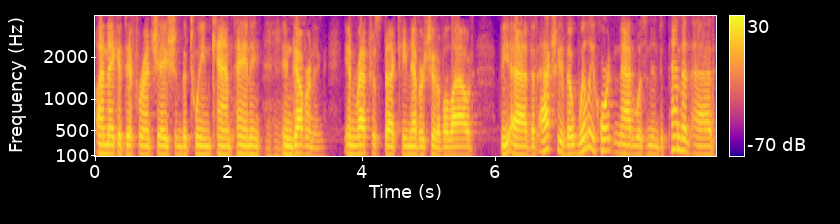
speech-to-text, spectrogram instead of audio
I make a differentiation between campaigning mm-hmm. and governing. In retrospect, he never should have allowed the ad that actually the Willie Horton ad was an independent ad,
